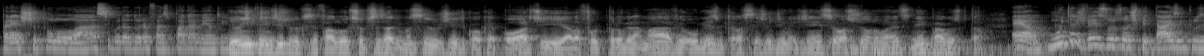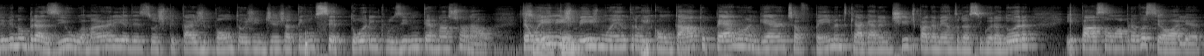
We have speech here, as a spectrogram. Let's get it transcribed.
pré-estipulou lá. A seguradora faz o pagamento em 20 Eu entendi dias. pelo que você falou que se eu precisar de uma cirurgia de qualquer porte e ela for programável, ou mesmo que ela seja de emergência, eu aciono antes, nem pago o hospital. É, muitas vezes os hospitais, inclusive no Brasil, a maioria desses hospitais de ponta hoje em dia já tem um setor, inclusive internacional. Então Sim, eles tem. mesmo entram em contato, pegam a Guarantee of Payment, que é a garantia de pagamento da seguradora, e passam lá para você. Olha,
